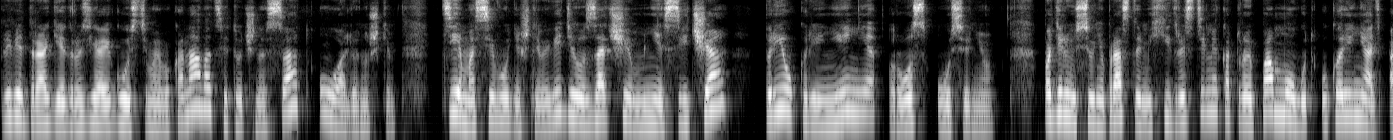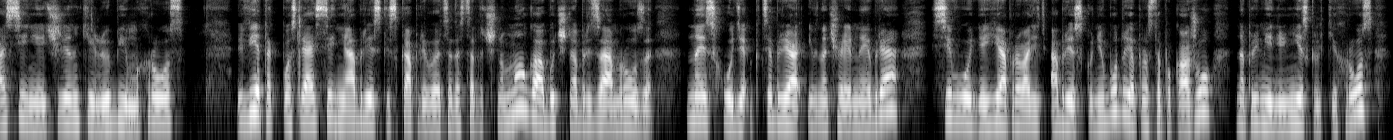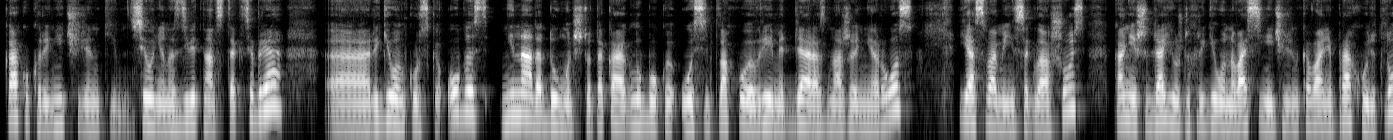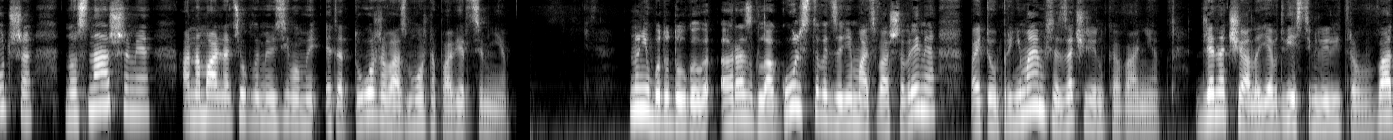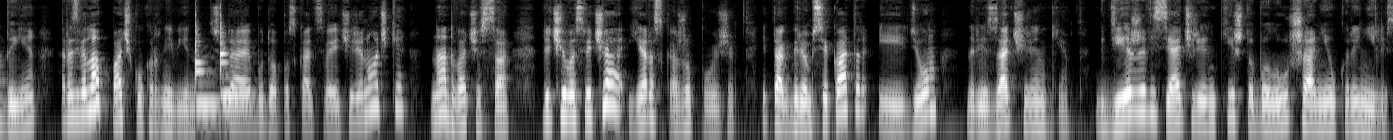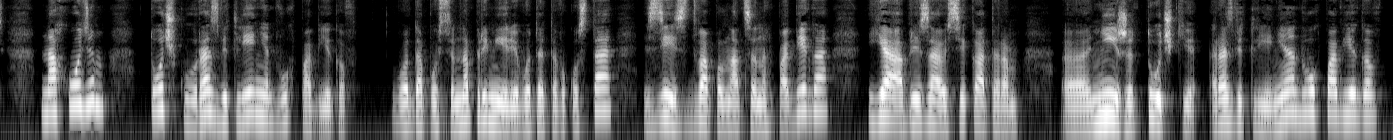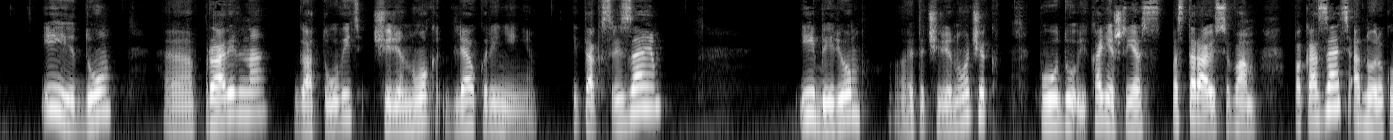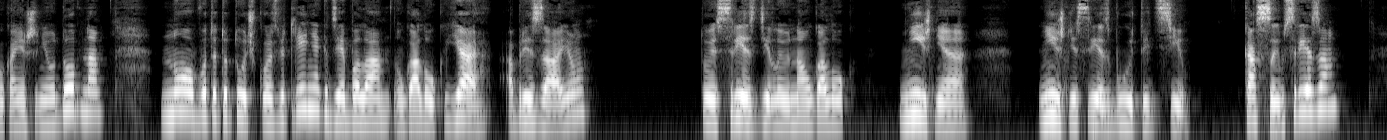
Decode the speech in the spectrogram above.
Привет, дорогие друзья и гости моего канала «Цветочный сад» у Аленушки. Тема сегодняшнего видео «Зачем мне свеча при укоренении роз осенью?» Поделюсь сегодня простыми хитростями, которые помогут укоренять осенние черенки любимых роз – Веток после осенней обрезки скапливается достаточно много. Обычно обрезаем розы на исходе октября и в начале ноября. Сегодня я проводить обрезку не буду, я просто покажу на примере нескольких роз, как укоренить черенки. Сегодня у нас 19 октября, э, регион Курская область. Не надо думать, что такая глубокая осень – плохое время для размножения роз. Я с вами не соглашусь. Конечно, для южных регионов осеннее черенкование проходит лучше, но с нашими аномально теплыми зимами, это тоже возможно, поверьте мне. Но не буду долго разглагольствовать, занимать ваше время, поэтому принимаемся за черенкование. Для начала я в 200 мл воды развела пачку корневина. Сюда я буду опускать свои череночки на 2 часа. Для чего свеча, я расскажу позже. Итак, берем секатор и идем нарезать черенки. Где же взять черенки, чтобы лучше они укоренились? Находим точку разветвления двух побегов. Вот, допустим, на примере вот этого куста, здесь два полноценных побега. Я обрезаю секатором э, ниже точки разветвления двух побегов и иду э, правильно готовить черенок для укоренения. Итак, срезаем и берем этот череночек. Конечно, я постараюсь вам показать. Одной рукой, конечно, неудобно. Но вот эту точку разветвления, где была уголок, я обрезаю то есть срез делаю на уголок. Нижняя, нижний срез будет идти косым срезом.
